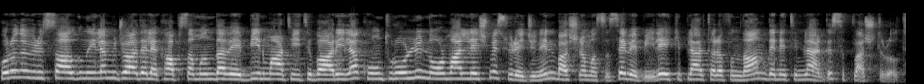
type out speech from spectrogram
Koronavirüs salgınıyla mücadele kapsamında ve 1 Mart itibarıyla kontrollü normalleşme sürecinin başlaması sebebiyle ekipler tarafından denetimler de sıklaştırıldı.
